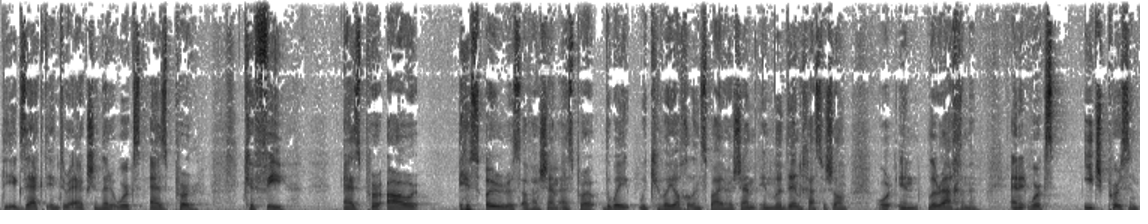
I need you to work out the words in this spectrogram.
the exact interaction that it works as per kefi, as per our hisoirus of Hashem, as per the way we kivayachal inspire Hashem in ledin chas v'shalom or in lerachamim, and it works each person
